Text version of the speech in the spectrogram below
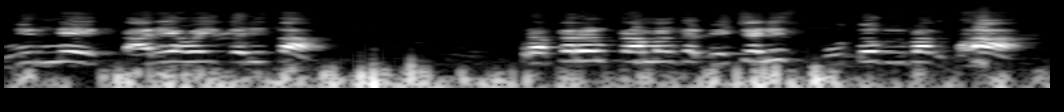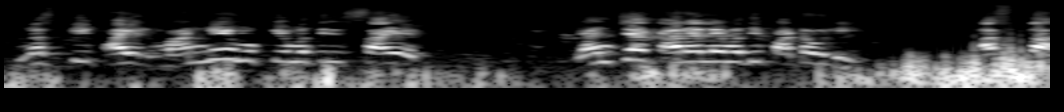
निर्णय कार्यवाही करिता प्रकरण क्रमांक बेचाळीस उद्योग विभाग दहा नसती फाईल माननीय मुख्यमंत्री साहेब यांच्या कार्यालयामध्ये पाठवली. असता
